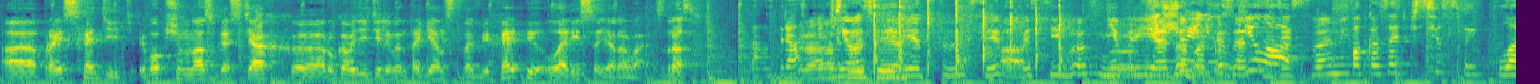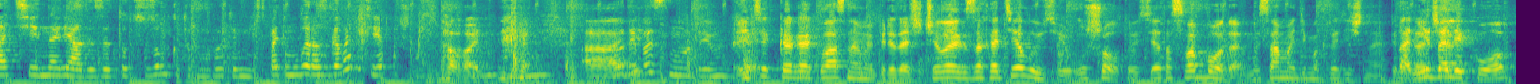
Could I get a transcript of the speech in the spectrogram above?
э, происходить. И, в общем, у нас в гостях э, руководитель ивент-агентства Be Happy Лариса Яровая. Здравствуйте. Да, здравствуйте. Здравствуйте. Я вас приветствую всех, А, спасибо. Мне приятно Женя оказаться успела здесь с вами. показать все свои платья и наряды за тот сезон, который мы вроде вместе. Поэтому вы разговариваете, я пошла. Давай. А, Вот и посмотрим. Видите, какая классная мы передача. Человек захотел уйти, ушел. То есть это свобода. Мы самая демократичная Да, передача. недалеко.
